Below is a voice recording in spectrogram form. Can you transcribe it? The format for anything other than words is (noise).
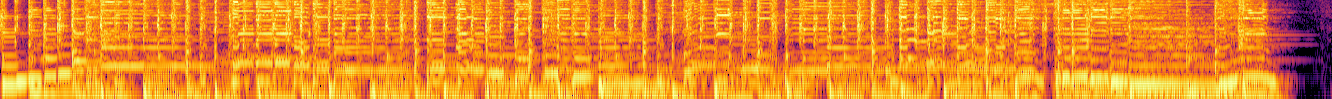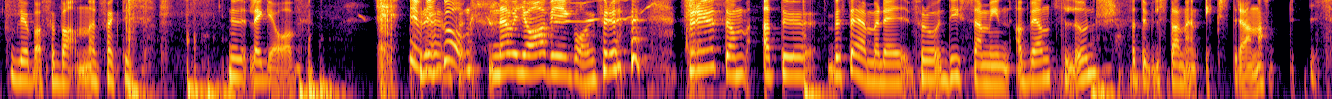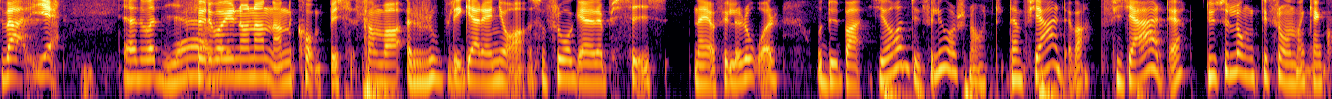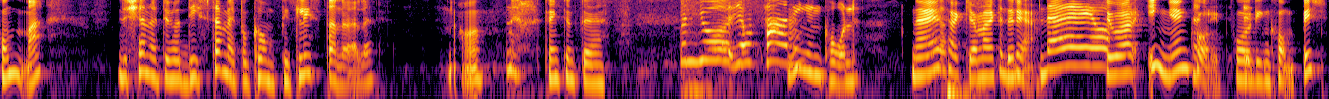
Nu blir jag bara förbannad faktiskt. Nu lägger jag av. Är vi igång? För, nej, men ja, vi är igång. För, förutom att du bestämmer dig för att dissa min adventslunch för att du vill stanna en extra natt i Sverige. Ja, det var jävla... För det var ju någon annan kompis som var roligare än jag. Så frågade precis när jag fyller år. Och du bara, ja du fyller år snart. Den fjärde va? Fjärde? Du är så långt ifrån man kan komma. Du känner att du har dissat mig på kompislistan nu eller? Ja, tänk inte... Men jag, jag har fan ingen koll. Nej tack, jag märkte det. Nej, jag... Du har ingen koll på din kompis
